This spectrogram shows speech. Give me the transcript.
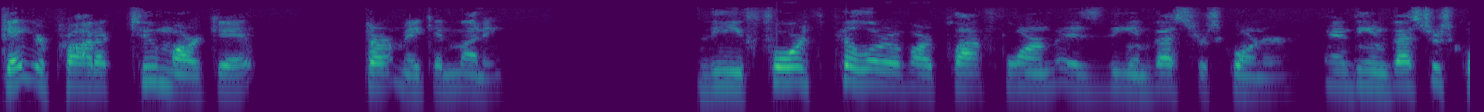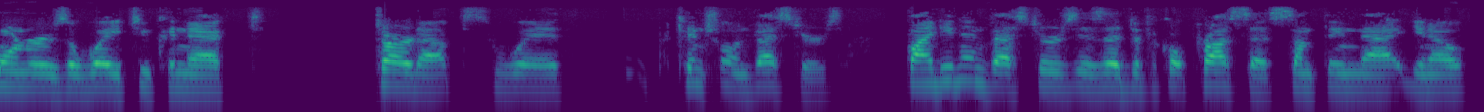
get your product to market, start making money. The fourth pillar of our platform is the Investors Corner. And the Investors Corner is a way to connect startups with potential investors. Finding investors is a difficult process, something that, you know,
